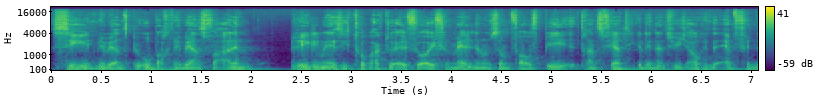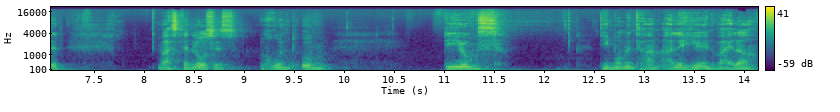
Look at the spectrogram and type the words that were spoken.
sehen, wir werden es beobachten, wir werden es vor allem regelmäßig top aktuell für euch vermelden in unserem VfB Transferticker, den natürlich auch in der App findet, was denn los ist rund um die Jungs, die momentan alle hier in Weiler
